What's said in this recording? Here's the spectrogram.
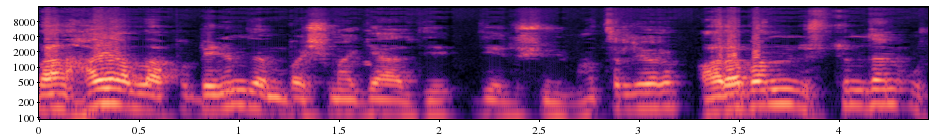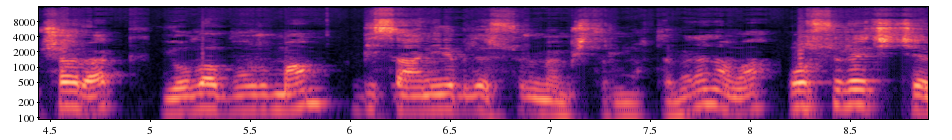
Lan hay Allah bu benim de mi başıma geldi diye düşündüm hatırlıyorum. Arabanın üstünden uçarak yola vurmam bir saniye bile sürmemiştir muhtemelen ama o süreç içerisinde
